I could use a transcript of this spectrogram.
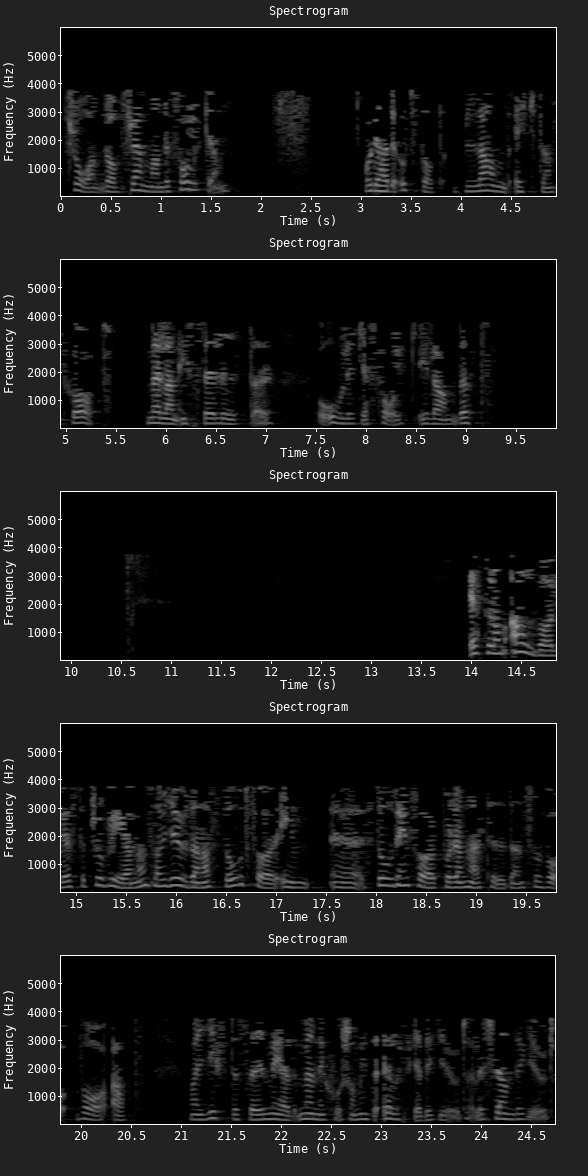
från de främmande folken. Och det hade uppstått blandäktenskap mellan israeliter och olika folk i landet. Ett av de allvarligaste problemen som judarna stod, för in, eh, stod inför på den här tiden så var, var att man gifte sig med människor som inte älskade Gud eller kände Gud.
